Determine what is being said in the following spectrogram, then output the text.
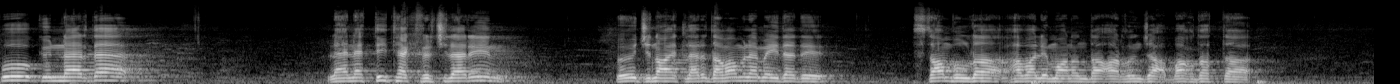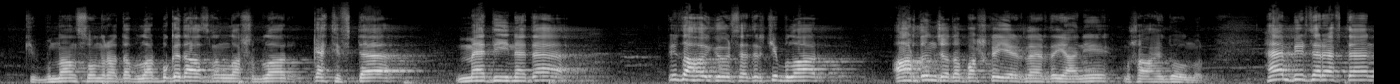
bu günlərdə lənətli təkfirçilərin böyük cinayətləri davam eləməkdədir. İstanbulda, hava limanında, ardınca Bağdadda ki bundan sonra da bunlar bu qədər azğınlaşıblar. Qətifdə, Mədinədə bir daha görsədir ki, bunlar ardınca da başqa yerlərdə yəni müşahidə olunur. Həm bir tərəfdən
